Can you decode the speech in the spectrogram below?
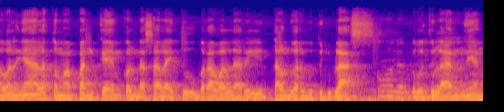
Awalnya Latoma Pancamp kalau tidak salah itu berawal dari tahun 2017. Oh, dari Kebetulan yang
